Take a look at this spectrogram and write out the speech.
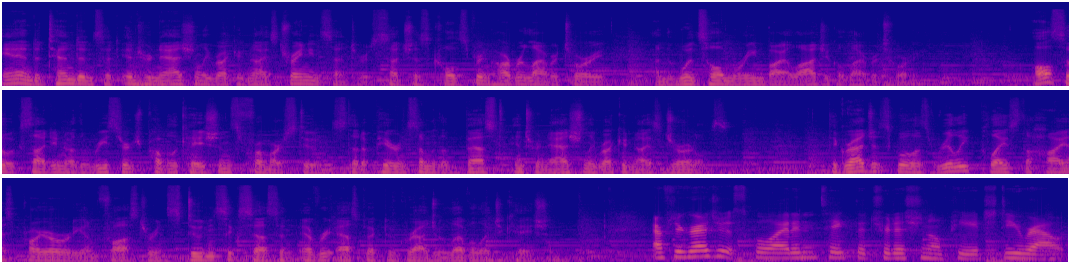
and attendance at internationally recognized training centers such as Cold Spring Harbor Laboratory and the Woods Hole Marine Biological Laboratory. Also exciting are the research publications from our students that appear in some of the best internationally recognized journals. The Graduate School has really placed the highest priority on fostering student success in every aspect of graduate level education. After graduate school, I didn't take the traditional PhD route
